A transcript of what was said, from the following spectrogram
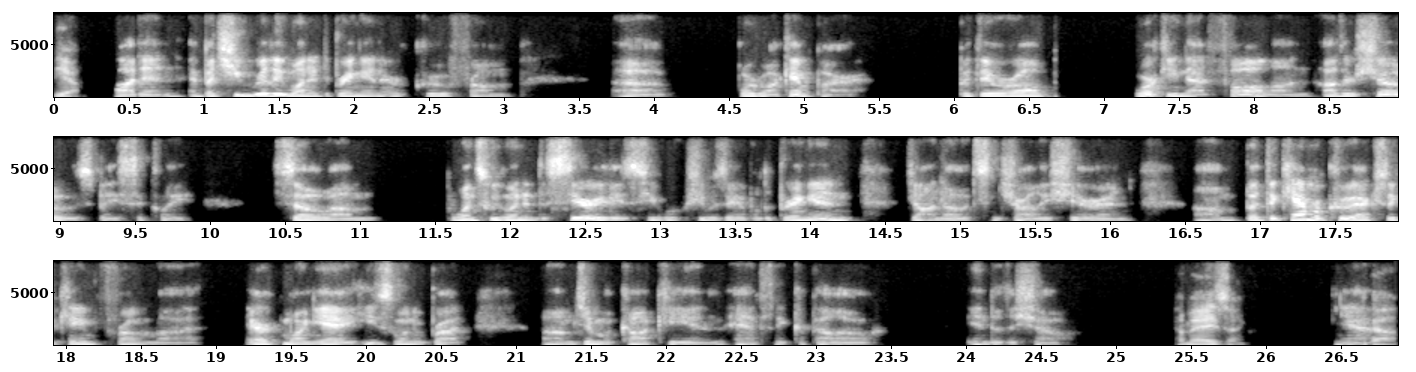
yeah, brought in. But she really wanted to bring in her crew from uh, Boardwalk Empire, but they were all working that fall on other shows basically. So um, once we went into series, she she was able to bring in John Oates and Charlie Sheeran. Um, but the camera crew actually came from uh, Eric Moynier. He's the one who brought um, Jim McConkie and Anthony Capello into the show. Amazing. Yeah.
